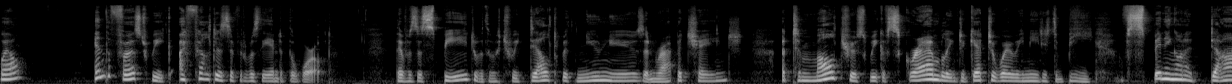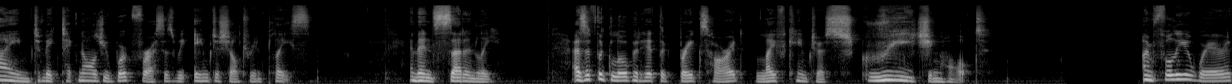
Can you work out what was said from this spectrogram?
Well, in the first week, I felt as if it was the end of the world. There was a speed with which we dealt with new news and rapid change, a tumultuous week of scrambling to get to where we needed to be, of spinning on a dime to make technology work for us as we aimed to shelter in place. And then suddenly, as if the globe had hit the brakes hard, life came to a screeching halt. I'm fully aware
